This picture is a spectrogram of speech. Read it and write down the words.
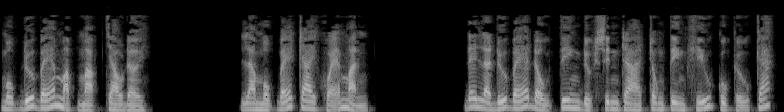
Một đứa bé mập mạp chào đời. Là một bé trai khỏe mạnh. Đây là đứa bé đầu tiên được sinh ra trong tiên khiếu của cửu cát.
